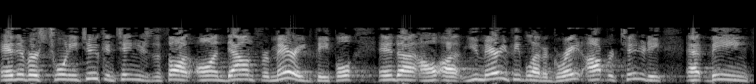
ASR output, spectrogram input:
and then verse 22 continues the thought on down for married people. And uh, uh, you married people have a great opportunity at being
